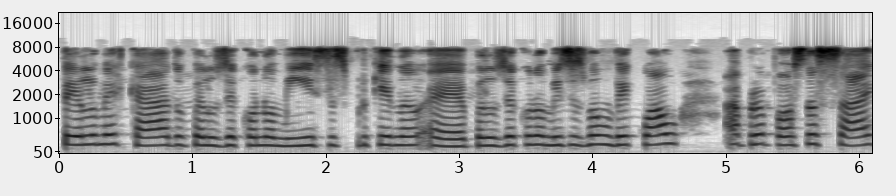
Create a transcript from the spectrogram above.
pelo mercado, pelos economistas, porque não, é, pelos economistas vamos ver qual a proposta sai.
